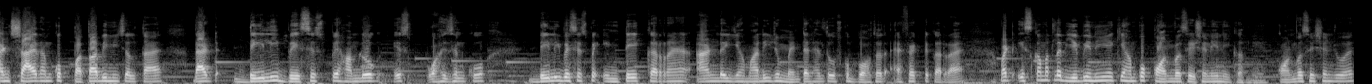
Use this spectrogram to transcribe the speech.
एंड शायद हमको पता भी नहीं चलता है दैट डेली बेसिस पे हम लोग इस पॉइजन को डेली बेसिस पे इनटेक कर रहे हैं एंड ये हमारी जो मेंटल हेल्थ है उसको बहुत ज़्यादा अफेक्ट कर रहा है। बट इसका मतलब ये भी नहीं है कि हमको कॉन्वर्सेशन ही नहीं करनी है। कॉन्वर्सेशन जो है,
